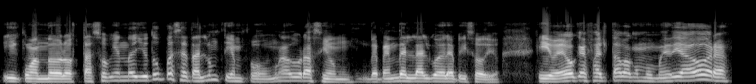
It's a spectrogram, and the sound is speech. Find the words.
y cuando lo está subiendo a YouTube, pues se tarda un tiempo, una duración, depende del largo del episodio. Y veo que faltaba como media hora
